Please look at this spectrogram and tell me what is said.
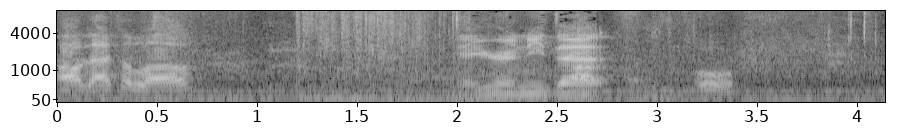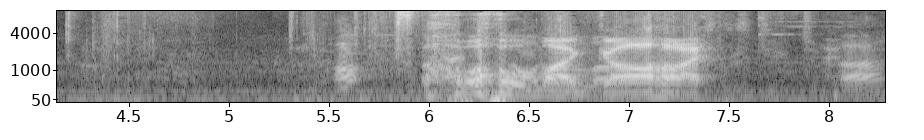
Oh, that's a low. Yeah, you're gonna need that. Oof. Oh, Oh, my god. Uh,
